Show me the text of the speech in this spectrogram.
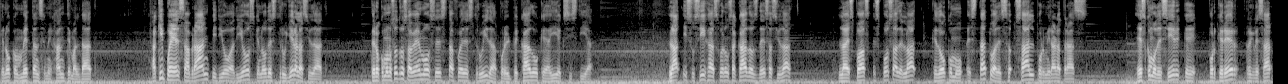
que no cometan semejante maldad. Aquí pues Abraham pidió a Dios que no destruyera la ciudad, pero como nosotros sabemos, esta fue destruida por el pecado que ahí existía. Lat y sus hijas fueron sacados de esa ciudad. La esposa de Lat quedó como estatua de sal por mirar atrás. Es como decir que por querer regresar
